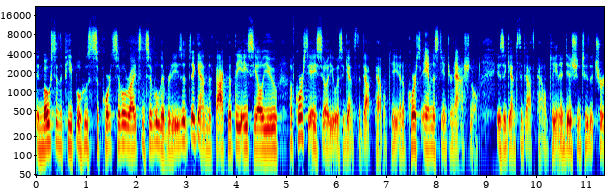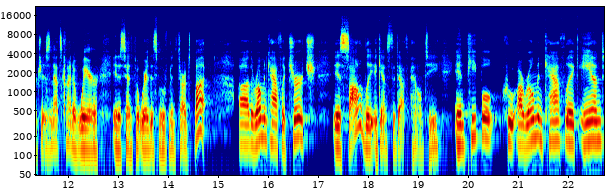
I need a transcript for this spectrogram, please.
in most of the people who support civil rights and civil liberties. It's, again, the fact that the ACLU, of course, the ACLU is against the death penalty, and of course, Amnesty International is against the death penalty, in addition to the churches, and that's kind of where, in a sense, but where this movement starts. But uh, the Roman Catholic Church is solidly against the death penalty, and people who are Roman Catholic and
